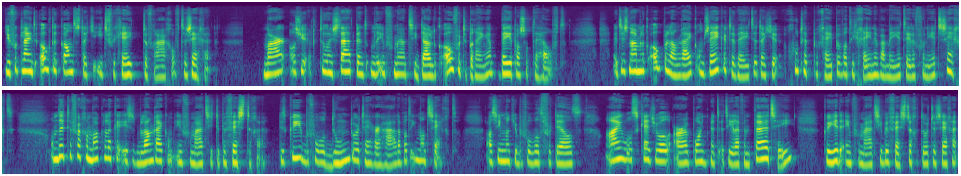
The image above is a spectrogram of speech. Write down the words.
je verkleint ook de kans dat je iets vergeet te vragen of te zeggen. Maar als je ertoe in staat bent om de informatie duidelijk over te brengen, ben je pas op de helft. Het is namelijk ook belangrijk om zeker te weten dat je goed hebt begrepen wat diegene waarmee je telefoneert zegt. Om dit te vergemakkelijken is het belangrijk om informatie te bevestigen. Dit kun je bijvoorbeeld doen door te herhalen wat iemand zegt. Als iemand je bijvoorbeeld vertelt: I will schedule our appointment at 11:30, kun je de informatie bevestigen door te zeggen:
